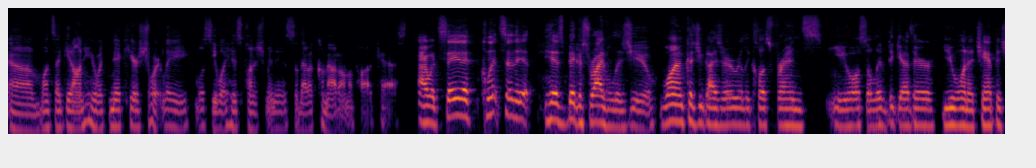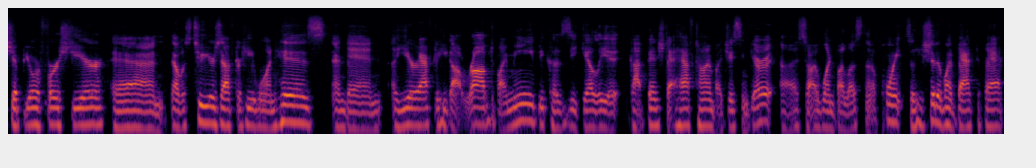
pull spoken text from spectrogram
Um, once I get on here with Nick here shortly, we'll see what his punishment is. So that'll come out on a podcast. I would say that Clint said that his biggest rival is you. One, because you guys are really close friends. You also live together. You won a championship your first year, and that was two years after he won his, and then a year after he got robbed by me because Zeke Elliott got benched at halftime by Jason Garrett. Uh, so I won by less than a point. So he should have went back to back.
